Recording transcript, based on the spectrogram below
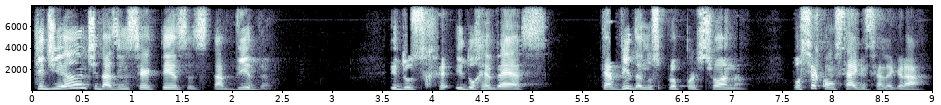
que diante das incertezas da vida e, dos, e do revés que a vida nos proporciona, você consegue se alegrar?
